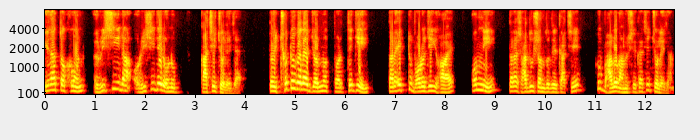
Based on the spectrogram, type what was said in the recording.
এরা তখন ঋষি না ঋষিদের অনু কাছে চলে যায়। তো ওই ছোটবেলার জন্মের পর থেকেই তারা একটু বড় যেই হয়, অমনি তারা সাধু সন্তদের কাছে, খুব ভালো মানুষের কাছে চলে যান।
